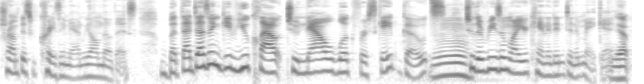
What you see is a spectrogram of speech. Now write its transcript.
Trump is a crazy man. We all know this. But that doesn't give you clout to now look for scapegoats to the reason why your candidate didn't make it. Mm. Yep.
